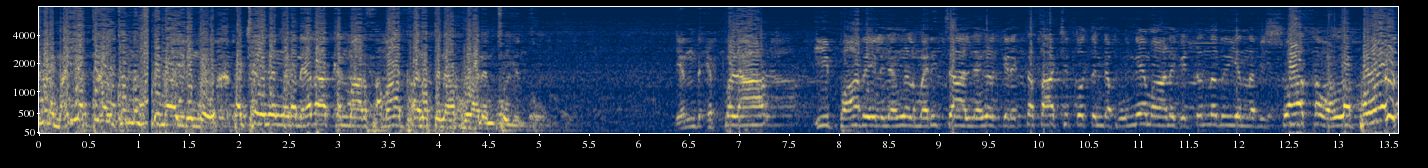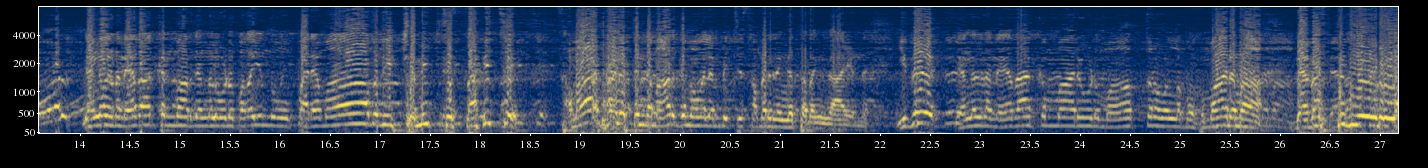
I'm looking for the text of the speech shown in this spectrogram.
ഇവിടെ മയ്യപ്പുകൾ കൊന്നുകൂടുമായിരുന്നു പക്ഷേ ഞങ്ങളുടെ നേതാക്കന്മാർ സമാധാനത്തിന് ആഹ്വാനം ചെയ്യുന്നു എന്ത് എപ്പോഴാ ഈ പാതയിൽ ഞങ്ങൾ മരിച്ചാൽ ഞങ്ങൾക്ക് രക്തസാക്ഷിത്വത്തിന്റെ പുണ്യമാണ് കിട്ടുന്നത് എന്ന വിശ്വാസമുള്ളപ്പോൾ ഞങ്ങളുടെ നേതാക്കന്മാർ ഞങ്ങളോട് പറയുന്നു പരമാവധി ക്ഷമിച്ച് സഹിച്ച് സമാധാനത്തിന്റെ മാർഗം അവലംബിച്ച് സമരരംഗത്തിറങ്ങുക എന്ന് ഇത് ഞങ്ങളുടെ നേതാക്കന്മാരോട് മാത്രമുള്ള ബഹുമാനമാ വ്യവസ്ഥിതിയോടുള്ള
